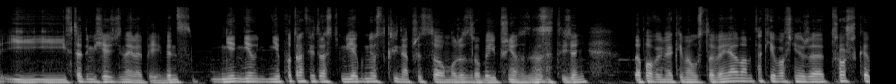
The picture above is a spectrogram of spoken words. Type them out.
I, I wtedy mi się jeździ najlepiej, więc nie, nie, nie potrafię teraz, jakbym miał screena przed sobą, może zrobię i przyniosę ten za tydzień, dopowiem jakie ma ustawienia, ale mam takie właśnie, że troszkę,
